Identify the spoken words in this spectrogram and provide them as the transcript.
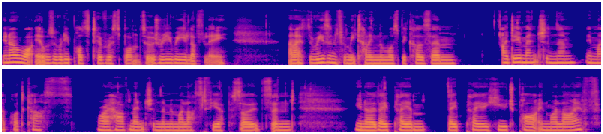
you know what? It was a really positive response. It was really really lovely, and I, the reason for me telling them was because um, I do mention them in my podcasts, or I have mentioned them in my last few episodes, and you know they play a they play a huge part in my life,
